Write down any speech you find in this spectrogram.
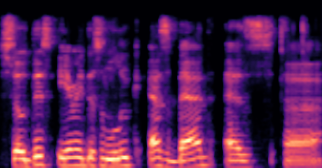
So this area doesn't look as bad as uh,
